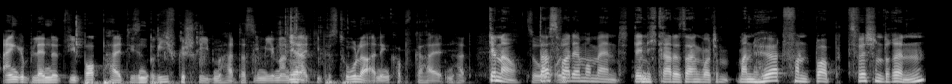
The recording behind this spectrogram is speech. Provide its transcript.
eingeblendet, wie Bob halt diesen Brief geschrieben hat, dass ihm jemand Ja. halt die Pistole an den Kopf gehalten hat. Genau, So, das war der Moment, den ich gerade sagen wollte. Man hört von Bob zwischendrin,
